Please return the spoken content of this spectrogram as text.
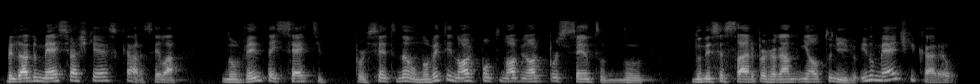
A habilidade do Messi eu acho que é, cara, sei lá, 97% 99%, não, 99,99% do, do necessário para jogar em alto nível. E no Magic, cara, eu,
